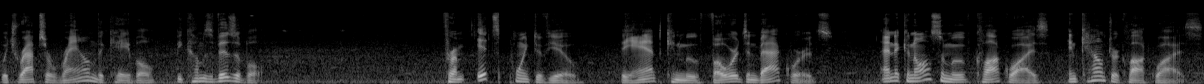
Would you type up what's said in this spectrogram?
which wraps around the cable, becomes visible. From its point of view, the ant can move forwards and backwards, and it can also move clockwise and counterclockwise.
